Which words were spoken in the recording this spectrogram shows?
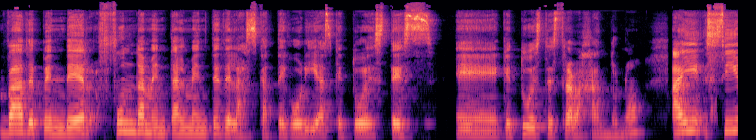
va a depender fundamentalmente de las categorías que tú estés, eh, que tú estés trabajando, ¿no? Hay sí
